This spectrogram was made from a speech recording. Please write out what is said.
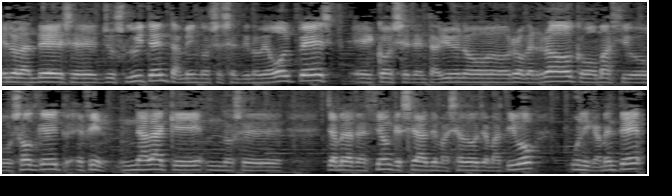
el holandés eh, Just Luiten, también con 69 golpes, eh, con 71 Robert Rock o Matthew Southgate, en fin, nada que nos llame la atención, que sea demasiado llamativo, únicamente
